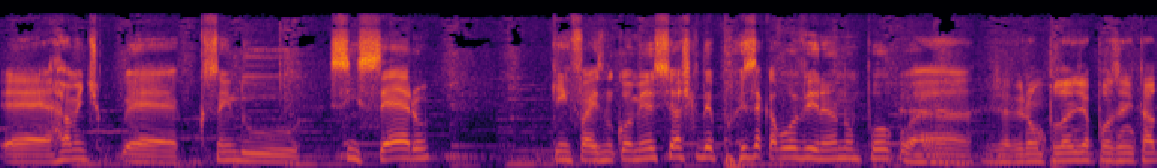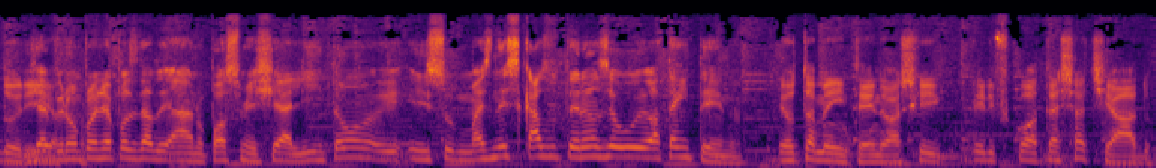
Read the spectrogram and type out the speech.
é, realmente é, sendo sincero. Quem faz no começo, e acho que depois acabou virando um pouco. é, Já virou um plano de aposentadoria. já virou um plano de aposentadoria. Ah, não posso mexer ali. Então, isso. Mas nesse caso do Terans eu, eu até entendo. Eu também entendo, eu acho que ele ficou até chateado.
